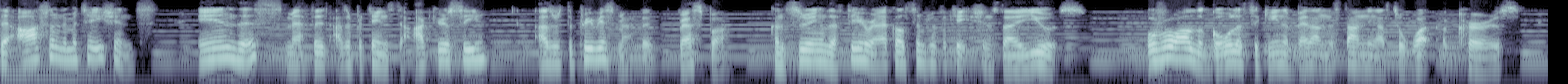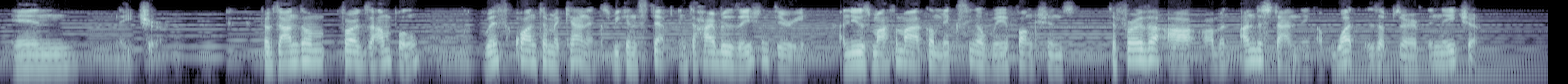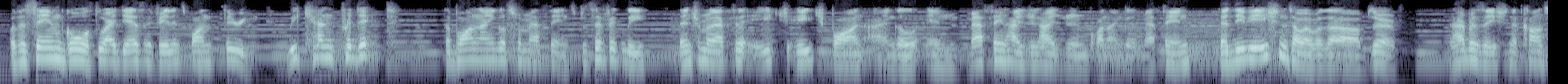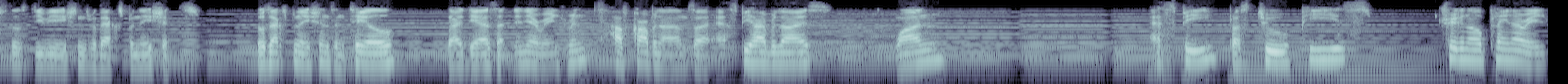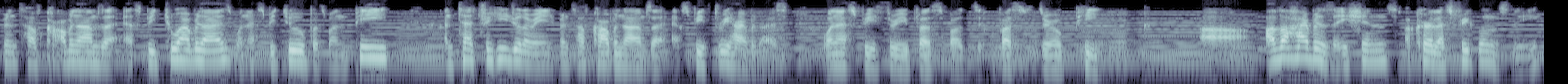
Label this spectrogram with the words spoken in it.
There are some limitations in this method as it pertains to accuracy, as with the previous method, VSEPR, considering the theoretical simplifications that I use. Overall, the goal is to gain a better understanding as to what occurs in nature. For example, for example, with quantum mechanics, we can step into hybridization theory and use mathematical mixing of wave functions to further our um, understanding of what is observed in nature. With the same goal through ideas of valence bond theory, we can predict the bond angles for methane, specifically the intermolecular HH bond angle in methane, hydrogen, hydrogen bond angle in methane. Are deviations, however, that are observed, and hybridization accounts for those deviations with explanations. Those explanations entail the ideas that linear arrangements have carbon atoms are sp hybridized, 1 sp plus 2 p's. Trigonal planar arrangements have carbon atoms at sp2 hybridized, 1 sp2 plus 1 p, and tetrahedral arrangements have carbon atoms at sp3 hybridized, 1 sp3 plus about plus 0 p. Uh, other hybridizations occur less frequently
